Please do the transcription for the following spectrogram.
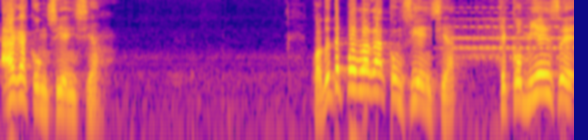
haga conciencia, cuando este pueblo haga conciencia, que comience,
